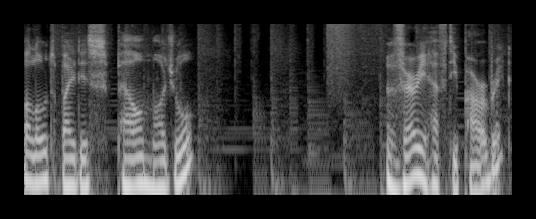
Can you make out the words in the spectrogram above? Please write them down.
followed by this spell module, a very hefty power brick.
